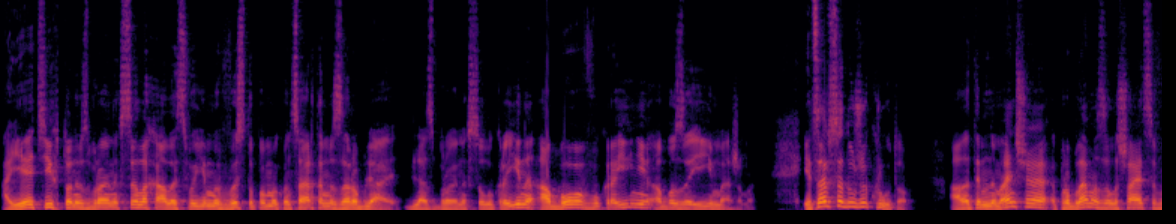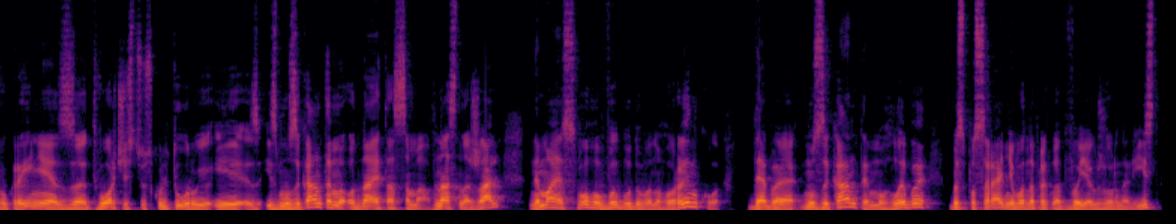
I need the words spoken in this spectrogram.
а є ті, хто не в Збройних силах, але своїми виступами, концертами заробляють для Збройних сил України або в Україні, або за її межами. І це все дуже круто. Але тим не менше, проблема залишається в Україні з творчістю, з культурою і з, і з музикантами одна і та сама. В нас, на жаль, немає свого вибудованого ринку, де би музиканти могли би безпосередньо, от, наприклад, ви як журналіст,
